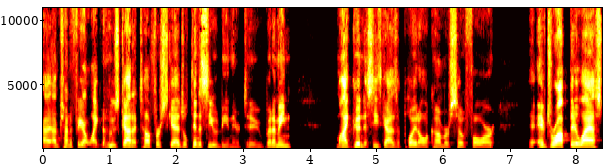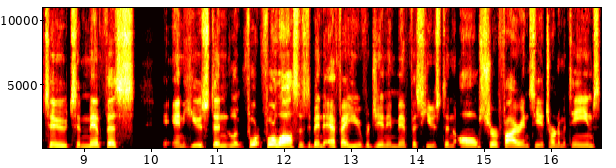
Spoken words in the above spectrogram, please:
I, I'm trying to figure out like who's got a tougher schedule. Tennessee would be in there too, but I mean, my goodness, these guys have played all comers so far. They've dropped their last two to Memphis and Houston. Look, four four losses have been to FAU, Virginia, Memphis, Houston, all surefire NCAA tournament teams.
